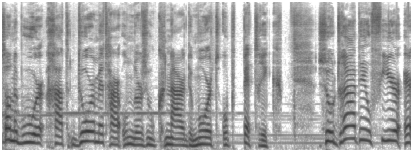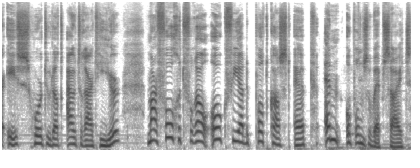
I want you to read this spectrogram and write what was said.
Sanne Boer gaat door met haar onderzoek naar de moord op Patrick. Zodra deel 4 er is, hoort u dat uiteraard hier. Maar volg het vooral ook via de podcast-app en op onze website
